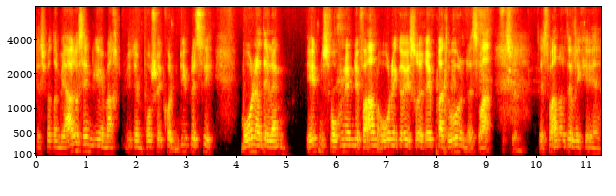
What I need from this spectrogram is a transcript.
das wird am Jahresende gemacht. Mit dem Porsche konnten die plötzlich monatelang jedes Wochenende fahren ohne größere Reparaturen. Das war, das war natürlich äh,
